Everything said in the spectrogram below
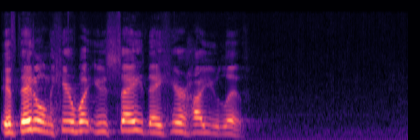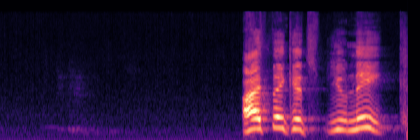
If they don't hear what you say, they hear how you live. I think it's unique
